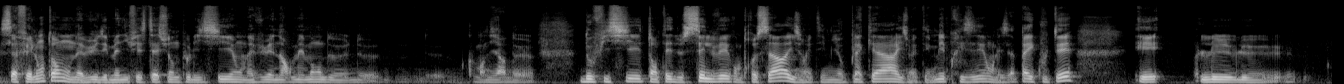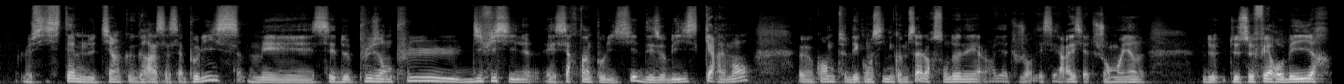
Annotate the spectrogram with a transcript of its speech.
ça fait longtemps. On a vu des manifestations de policiers, on a vu énormément de, de, comment dire, d'officiers tenter de s'élever contre ça. Ils ont été mis au placard, ils ont été méprisés, on les a pas écoutés. Et le, le, le système ne tient que grâce à sa police, mais c'est de plus en plus difficile. Et certains policiers désobéissent carrément euh, quand des consignes comme ça leur sont données. Alors il y a toujours des CRS, il y a toujours moyen de de, de, se faire obéir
